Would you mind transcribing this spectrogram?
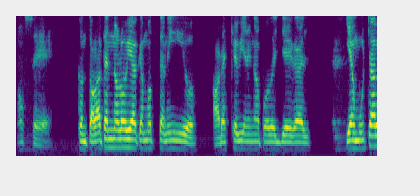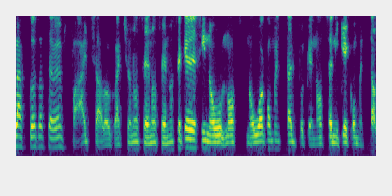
no sé, con toda la tecnología que hemos tenido, ahora es que vienen a poder llegar. Y en muchas de las cosas se ven falsas, loco. Yo no sé, no sé, no sé qué decir, no, no, no voy a comentar porque no sé ni qué comentar.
